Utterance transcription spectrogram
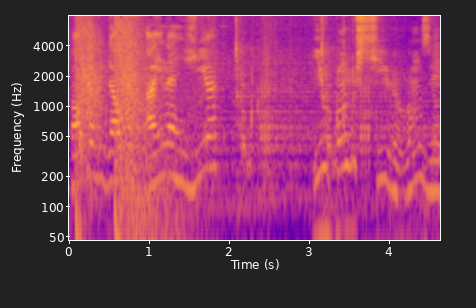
Falta ligar a energia e o combustível. Vamos ver.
